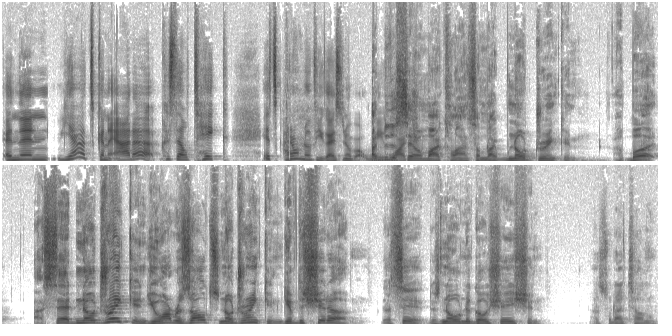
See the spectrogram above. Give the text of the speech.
And then, yeah, it's going to add up because they'll take it's. I don't know if you guys know about I do the Watch. same with my clients. I'm like, no drinking. But I said, no drinking. You want results? No drinking. Give the shit up. That's it. There's no negotiation. That's what I tell them.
